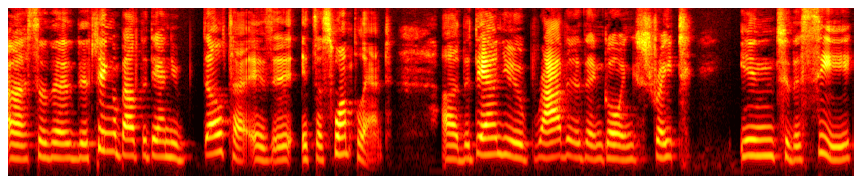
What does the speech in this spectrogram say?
Uh, so the the thing about the Danube Delta is it, it's a swampland. Uh, the Danube, rather than going straight into the sea,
